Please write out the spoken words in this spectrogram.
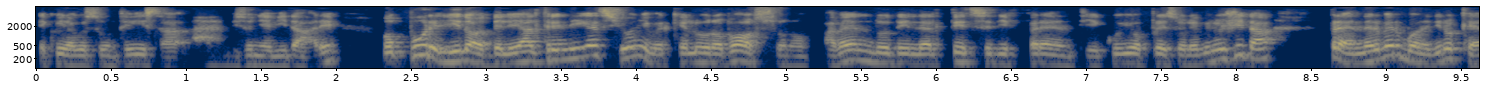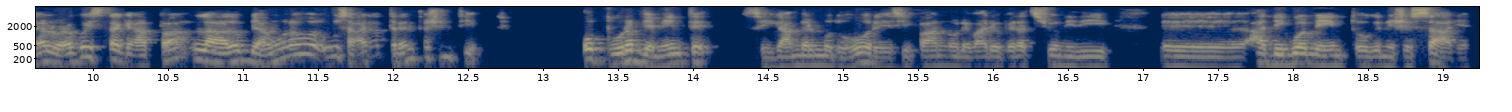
e qui da questo punto di vista eh, bisogna evitare, oppure gli do delle altre indicazioni perché loro possono, avendo delle altezze differenti e cui ho preso le velocità, prendere per buone e dire ok, allora questa K la dobbiamo usare a 30 cm oppure ovviamente si cambia il motore, si fanno le varie operazioni di eh, adeguamento necessarie,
